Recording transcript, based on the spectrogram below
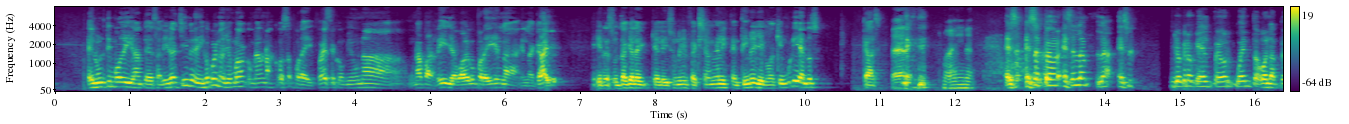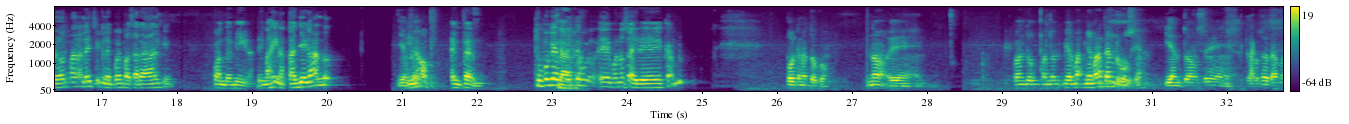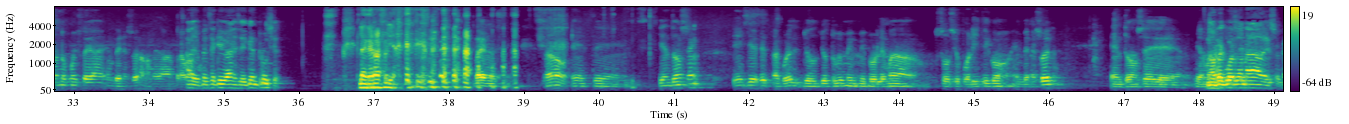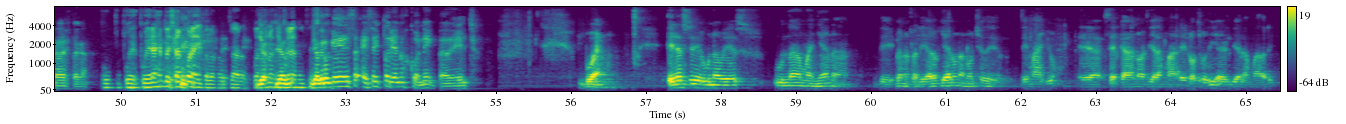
el último día antes de salir a Chile dijo, bueno, yo me voy a comer unas cosas por ahí. Fue, se comió una, una parrilla o algo por ahí en la, en la calle y resulta que le, que le hizo una infección en el intestino y llegó aquí muriéndose. Casi. Imagina. Eso, es peor, esa es la, la, eso yo creo que es el peor cuento o la peor mala leche que le puede pasar a alguien cuando emigra. ¿Te imaginas? Estás llegando y, enfermo. no, enfermo. ¿Tú por qué claro. eh, Buenos Aires, Carlos? Porque me tocó. No, eh, cuando, cuando mi, herma, mi, hermana está en Rusia y entonces la cosa está poniendo muy fea en Venezuela, no me daban trabajo. Ah, yo pensé que ibas a decir que en Rusia. La Guerra Fría. bueno, sí. No, este, y entonces, eh, yo, yo tuve mi, mi problema sociopolítico en Venezuela. Entonces, mi no recuerdo nada de eso, cabe destacar. Pudieras empezar por ahí, claro. yo, yo, yo, creo que esa, esa, historia nos conecta, de hecho. Bueno, érase una vez una mañana, de, bueno, en realidad ya era una noche de, de mayo, era cercano al Día de las Madres, el otro día era el Día de las Madres.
